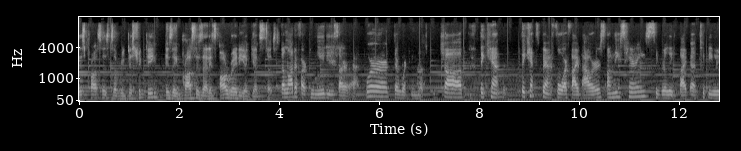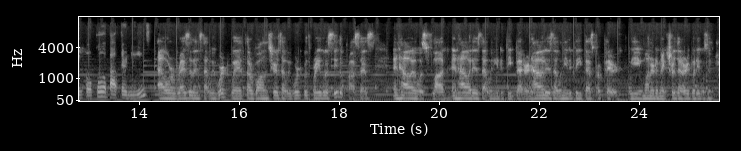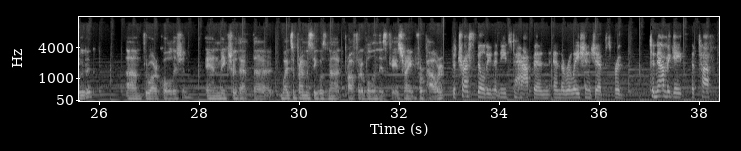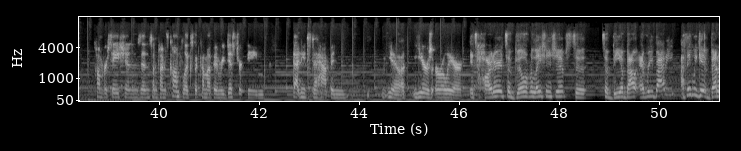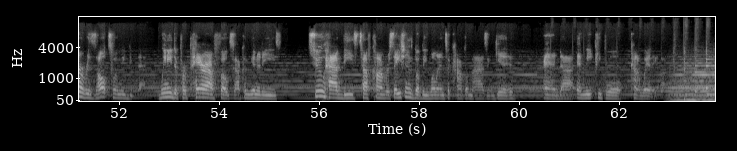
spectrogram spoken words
this process of redistricting is a process that is already against us. A lot of our communities are at work, they're working multiple jobs, they can't they can't spend four or five hours on these hearings to really fight uh, to be vocal about their needs. Our residents that we worked with, our volunteers that we worked with, were able to see the process and how it was flawed and how it is that we need to be better and how it is that we need to be best prepared. We wanted to make sure that everybody was included um, through our coalition and make sure that the white supremacy was not profitable in this case, right, for power. The trust building that needs to happen and the relationships for to navigate the tough conversations and sometimes conflicts that come up in redistricting, that needs to happen, you know, years earlier. It's harder to build relationships to to be about everybody. I think we get better results when we do that. We need to prepare our folks, our communities to have these tough conversations, but be willing to compromise and give and uh, and meet people kind of where they are.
